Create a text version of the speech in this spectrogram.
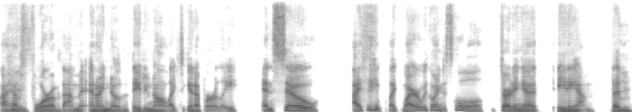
I have mm. four of them and I know that they do not like to get up early. And so I think like, why are we going to school starting at 8 a.m.? That mm.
